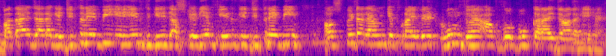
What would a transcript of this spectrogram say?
बताया जा रहा है कि जितने भी इर्द गिर्द स्टेडियम के इर्द गिर्द जितने भी हॉस्पिटल है, उनके प्राइवेट रूम जो है, अब वो बुक कराए जा रहे हैं।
